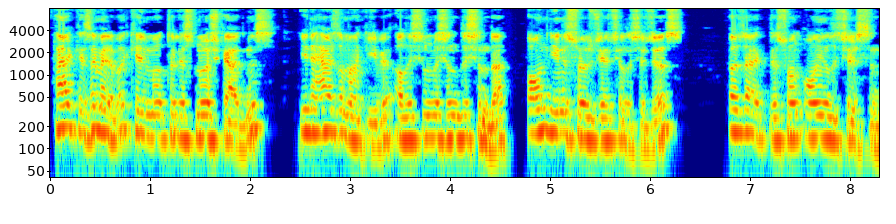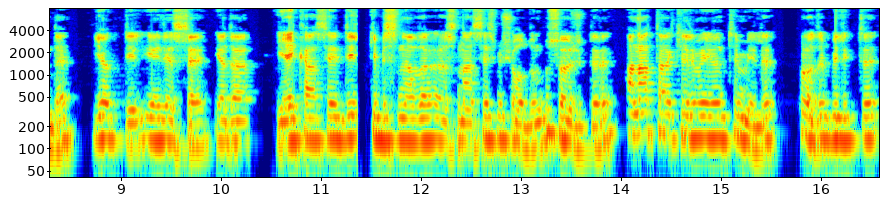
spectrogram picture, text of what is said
Herkese merhaba, Kelime Atölyesi'ne hoş geldiniz. Yine her zamanki gibi alışılmışın dışında 10 yeni sözcüğe çalışacağız. Özellikle son 10 yıl içerisinde YÖKDİL, YDS ya da YKS dil gibi sınavlar arasından seçmiş olduğum bu sözcükleri anahtar kelime yöntemiyle burada birlikte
